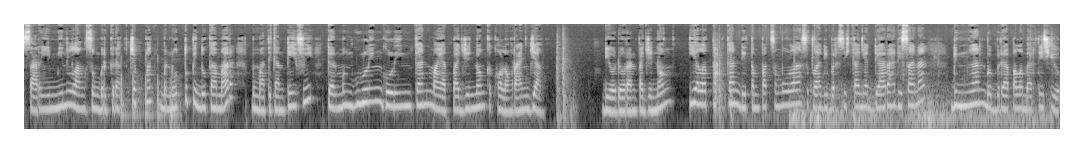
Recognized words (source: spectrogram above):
Sarimin langsung bergerak cepat menutup pintu kamar, mematikan TV, dan mengguling-gulingkan mayat Pajenong ke kolong ranjang. Diodoran Pajenong ia letakkan di tempat semula setelah dibersihkannya darah di sana dengan beberapa lembar tisu.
